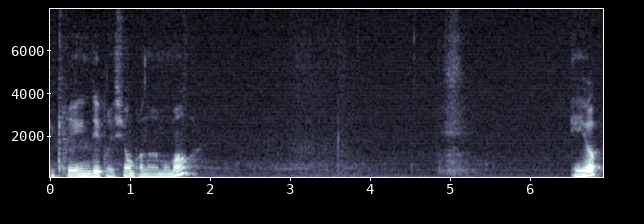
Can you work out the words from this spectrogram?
j'ai créé une dépression pendant un moment. Et hop,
